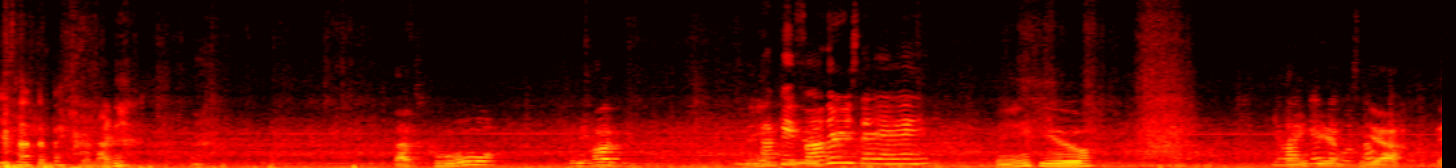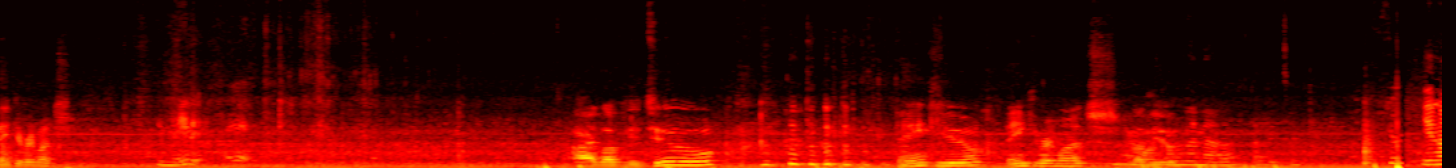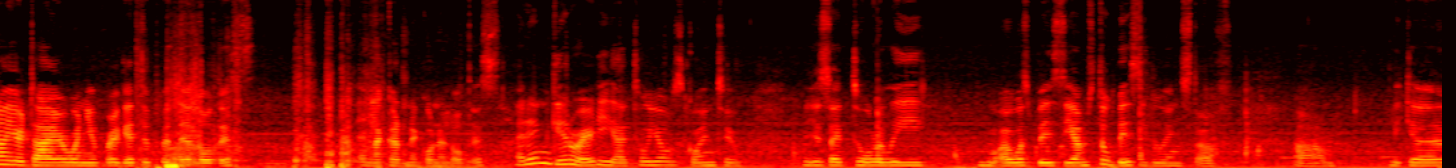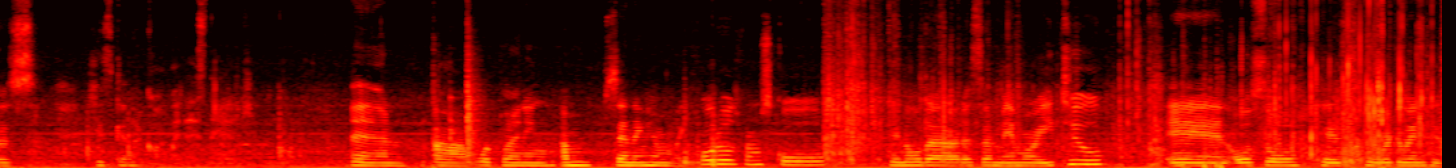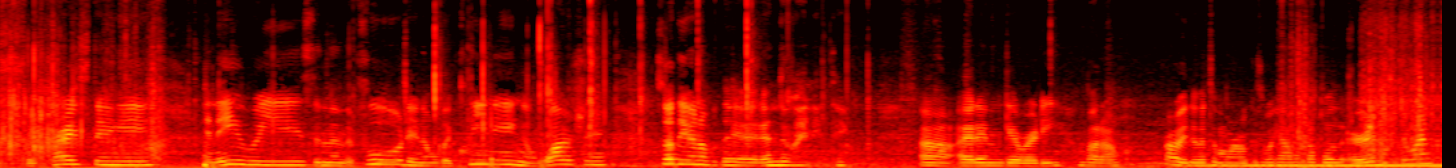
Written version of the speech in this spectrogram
Just left the best. Magnet. That's cool. Give me a hug. Thank Happy you. Father's Day. Thank you. You Thank like it? you. ¿Te gustó? Yeah. Thank you very much. You made it. I love you too. Thank you. Thank you very much. Love you. Welcome, Nana. Love you too. You know you're tired when you forget to put the elotes en la carne con elotes. I didn't get ready. I told you I was going to. I just I totally I was busy. I'm still busy doing stuff. Um, because he's gonna go with his daddy. And uh, we're planning I'm sending him like photos from school you know that as a memory too and also his we're doing his surprise thingy and Avery's and then the food and all the cleaning and washing So at the end of the day, I didn't do anything. Uh, I didn't get ready, but I'll probably do it tomorrow because we have a couple of errands to run.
